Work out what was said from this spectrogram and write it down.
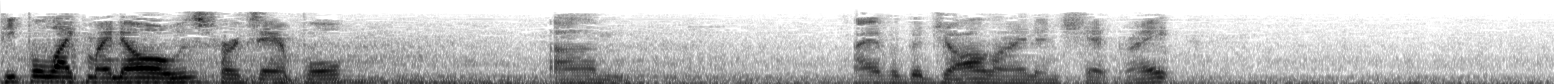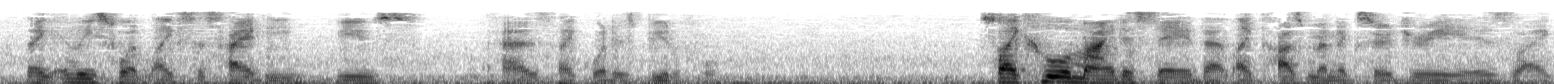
People like my nose, for example. Um I have a good jawline and shit, right? Like at least what like society views as like what is beautiful. So like who am I to say that like cosmetic surgery is like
